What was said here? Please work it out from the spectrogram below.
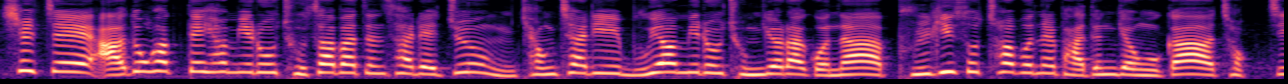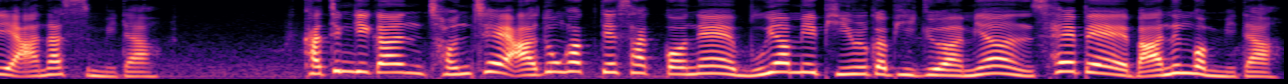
실제 아동학대 혐의로 조사받은 사례 중 경찰이 무혐의로 종결하거나 불기소 처분을 받은 경우가 적지 않았습니다. 같은 기간 전체 아동학대 사건의 무혐의 비율과 비교하면 3배 많은 겁니다.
